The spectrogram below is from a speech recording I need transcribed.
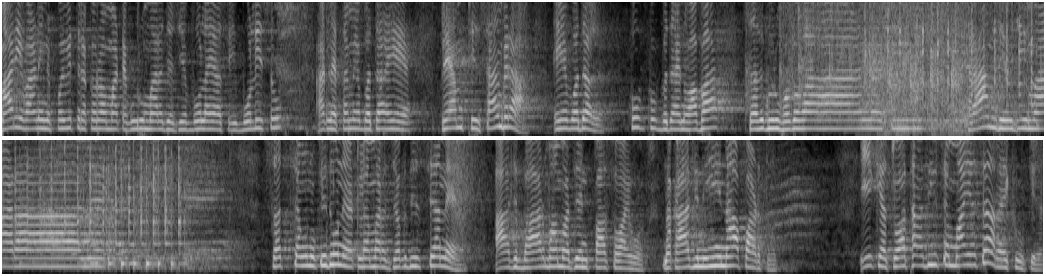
મારી વાણીને પવિત્ર કરવા માટે ગુરુ મહારાજે જે બોલાયા છે એ બોલીશું. અને તમે બધાએ પ્રેમથી સાંભળ્યા એ બદલ ખૂબ ખૂબ બધાનો આભાર. સદગુરુ ભગવાન કી રામદેવજી મહારાજ. સત્સંગનું કીધું ને એટલે અમારા જગદીશ છે ને, આજ બારમામાં જઈને પાછો આવ્યો. નક આજને એ ના પાડતો. એ કે ચોથા દિવસે માએ ચા રાખ્યું કે,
